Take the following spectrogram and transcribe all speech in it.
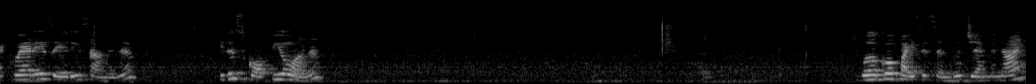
അക്വാരിയസ് ഏരീസ് ആണിത്. ഇത് സ്കോപ്പിയോ ആണ്. വെർഗോ പൈസസ് ഉണ്ട് ജെമിനായ്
